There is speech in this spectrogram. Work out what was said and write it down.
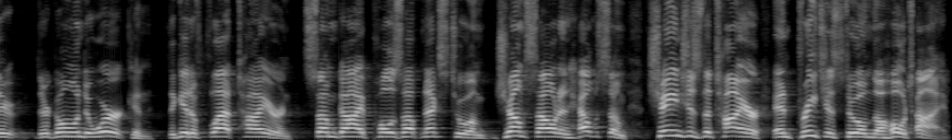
they're, they're going to work and they get a flat tire and some guy pulls up next to them jumps out and helps them changes the tire and preaches to them the whole time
